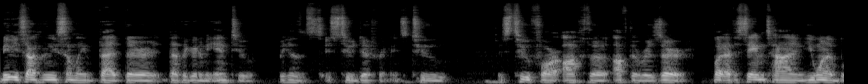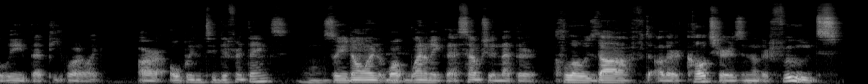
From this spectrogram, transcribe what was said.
maybe it's not going to be something that they're that they're going to be into because it's it's too different. It's too it's too far off the off the reserve. But at the same time, you want to believe that people are like are open to different things. Mm. So you don't want, want to make the assumption that they're closed off to other cultures and other foods.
